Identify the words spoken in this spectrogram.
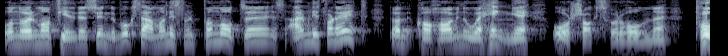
og når man finner en syndebukk, så er man liksom på en måte litt fornøyd. Da har vi noe å henge årsaksforholdene på.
